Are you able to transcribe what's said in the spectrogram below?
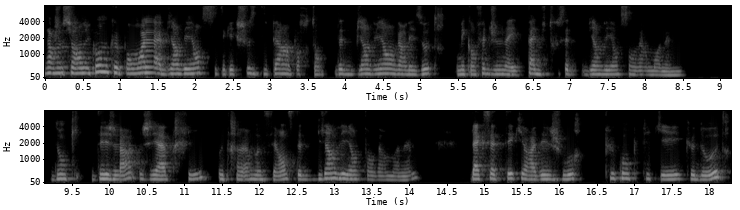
Alors, je me suis rendu compte que pour moi, la bienveillance, c'était quelque chose d'hyper important, d'être bienveillant envers les autres, mais qu'en fait, je n'avais pas du tout cette bienveillance envers moi-même. Donc, déjà, j'ai appris au travers de nos séances d'être bienveillante envers moi-même, d'accepter qu'il y aura des jours plus compliqués que d'autres.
